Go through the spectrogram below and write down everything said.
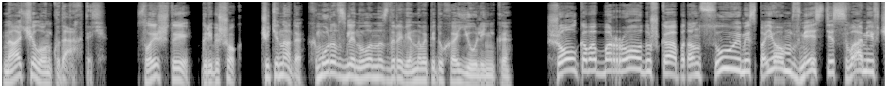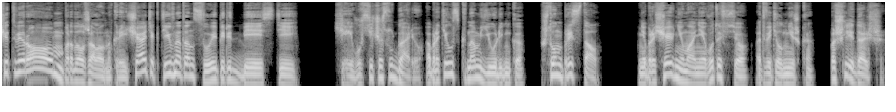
Начал он кудахтать. «Слышь ты, гребешок, что тебе надо?» Хмуро взглянула на здоровенного петуха Юленька. «Шелкова бородушка, потанцуем и споем вместе с вами вчетвером!» Продолжал он кричать, активно танцуя перед бестией. «Я его сейчас ударю», — обратилась к нам Юленька. «Что он пристал?» «Не обращай внимания, вот и все», — ответил Мишка. «Пошли дальше».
